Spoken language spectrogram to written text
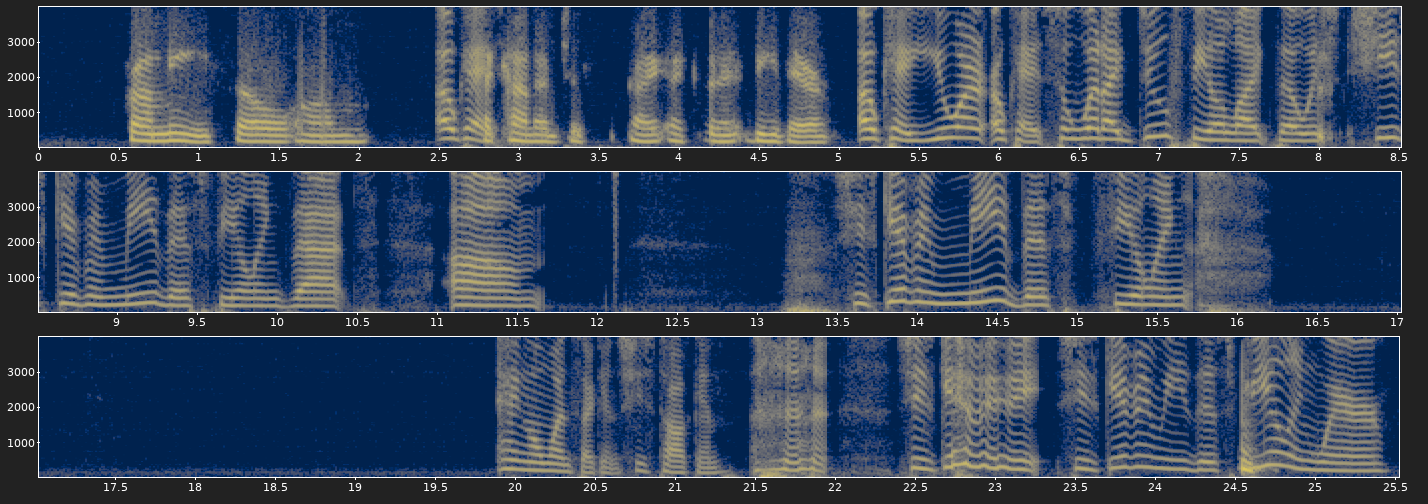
from me. So, um, okay, I kind of just I, I couldn't be there. Okay, you are okay. So what I do feel like though is she's giving me this feeling that um she's giving me this feeling Hang on one second. She's talking. she's giving me she's giving me this feeling where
